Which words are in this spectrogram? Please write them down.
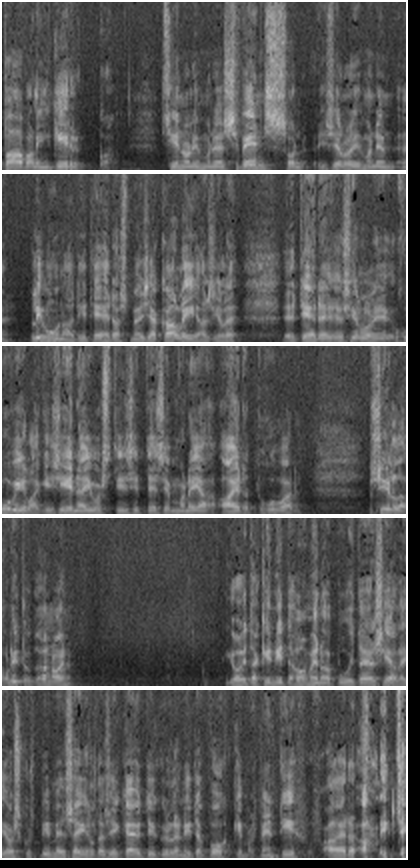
Paavalin kirkko. Siinä oli semmoinen Svensson, siellä oli semmoinen limunaatitehdas myös ja kaljaa sille tehdä. Ja silloin oli huvilakin siinä justiin sitten semmoinen ja aidattu huvan. Sillä oli tota noin joitakin niitä omenapuita ja siellä joskus pimeässä iltaisin käytiin kyllä niitä pohkimassa. Mentiin aina alitse.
